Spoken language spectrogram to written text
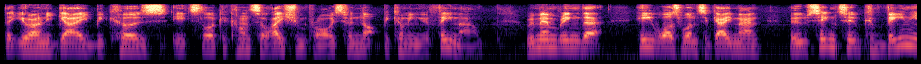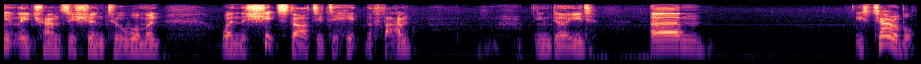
that you're only gay because it's like a consolation prize for not becoming a female remembering that he was once a gay man who seemed to conveniently transition to a woman when the shit started to hit the fan. Indeed. Um, it's terrible.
